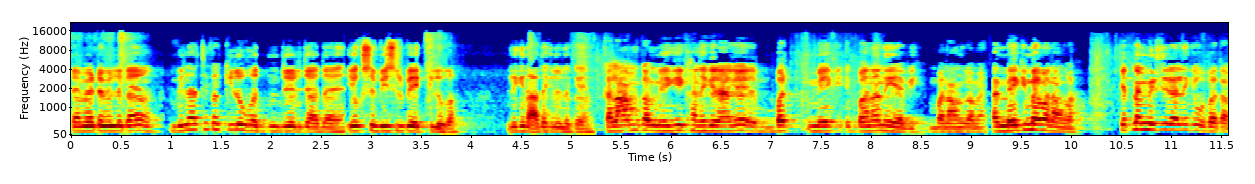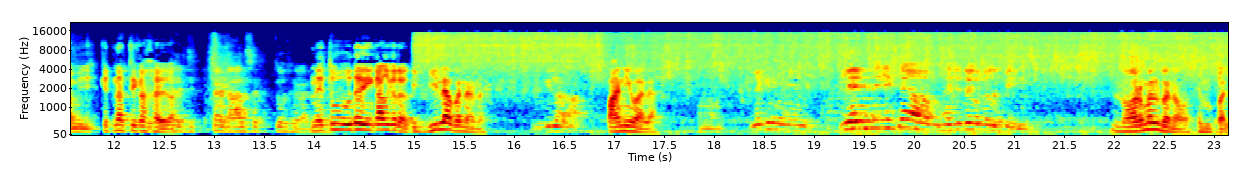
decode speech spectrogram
टमाटो भी लेके आया हूँ। बिलाती का किलो बहुत रेट ज़्यादा है, एक सौ बीस रुपये एक किलो का। लेकिन आधा किलो लेके कलाम का मैगी खाने के लिए आ बट मैगी बना नहीं है अभी बनाऊँगा मैं। अब मैगी मैं बनाऊँगा। कितना मिर्ची डालेंगे वो बता मुझे। कितना तीखा खाएगा। जितना डाल सकते हो नहीं तू उधर निकाल के रख। गीला बनाना। गीला? पानी वाला। लेकिन प्लेन चाहिए क्या वेजिटेबल चाहिए? नॉर्मल बनाओ सिंपल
